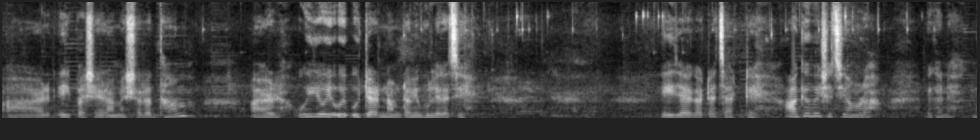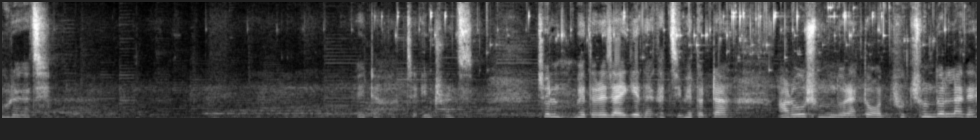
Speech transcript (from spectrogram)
আর এই পাশে রামেশ্বরের ধাম, আর ওই, ওই- ওইটার নামটা আমি ভুলে গেছি। এই জায়গাটা চারটে। আগেও এসেছি আমরা। এখানে ঘুরে গেছি। এটা হচ্ছে এন্ট্রান্স চলুন, ভেতরে যাই, গিয়ে দেখাচ্ছি। ভেতরটা আরও সুন্দর, এত অদ্ভুত সুন্দর লাগে।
